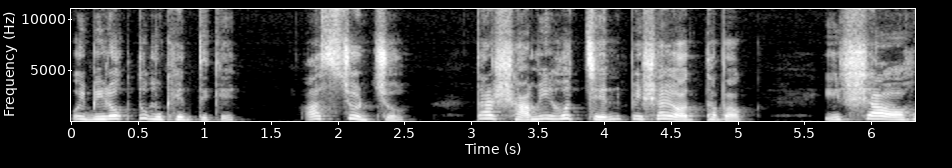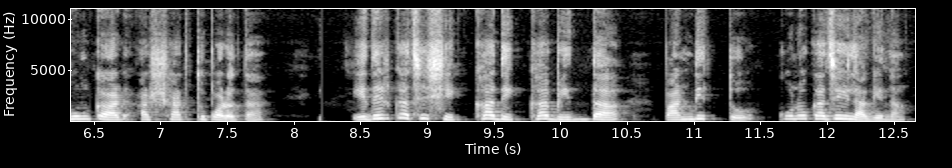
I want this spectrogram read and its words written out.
ওই বিরক্ত মুখের দিকে। আশ্চর্য। তার স্বামী হচ্ছেন পেশায় অধ্যাপক। ঈর্ষা, অহংকার আর স্বার্থপরতা। এদের কাছে শিক্ষা, দীক্ষা, বিদ্যা, পাণ্ডিত্য কোনো কাজেই লাগে না।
